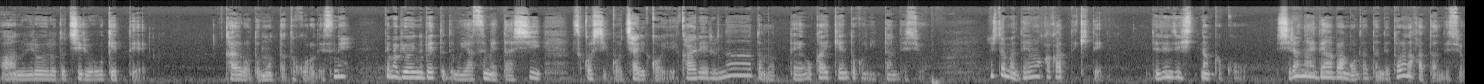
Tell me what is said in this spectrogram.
ああのいろいろと治療を受けて帰ろうと思ったところですね。で、まあ、病院のベッドでも休めたし少しこうチャリこいで帰れるなと思ってお会計のとこに行ったんですよ。そしたらまあ電話かかってきてで全然なんかこう知らない電話番号だったんで取らなかったんですよ。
